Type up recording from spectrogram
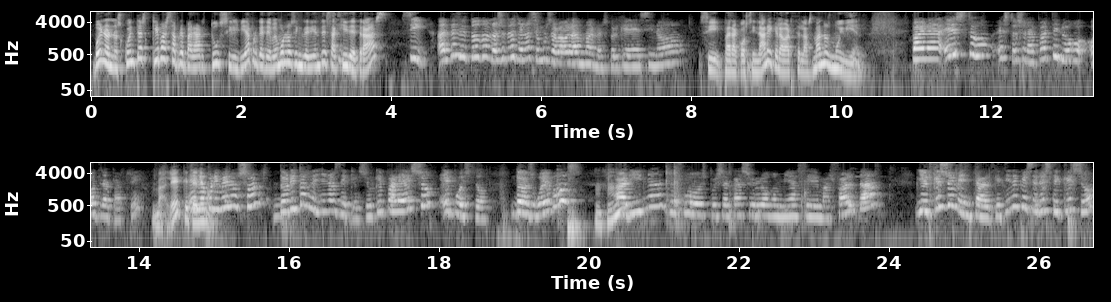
Bueno, nos cuentas qué vas a preparar tú, Silvia, porque te vemos los ingredientes aquí detrás. Sí, antes de todo, nosotros ya nos hemos lavado las manos, porque si no... Sí, para cocinar hay que lavarse las manos muy bien. Para esto, esto es una parte y luego otra parte. Vale, que Eh, lo tenemos... primero son doritos rellenos de queso, que para eso he puesto dos huevos, harina, dos huevos por si acaso luego me hace más falta, y el queso elemental, que tiene que ser este queso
